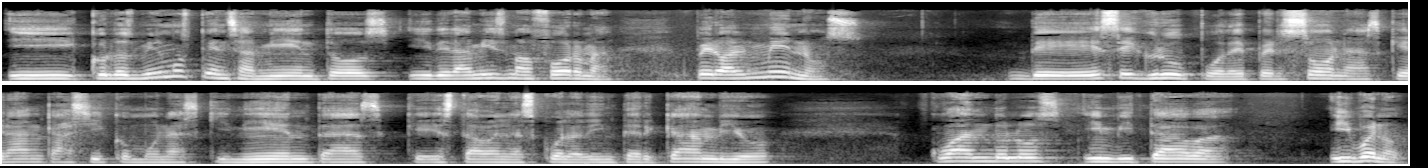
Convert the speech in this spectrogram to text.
y con los mismos pensamientos y de la misma forma, pero al menos de ese grupo de personas que eran casi como unas 500 que estaban en la escuela de intercambio, cuando los invitaba, y bueno,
